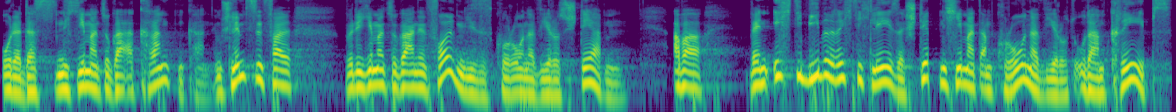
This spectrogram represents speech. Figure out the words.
oder dass nicht jemand sogar erkranken kann. Im schlimmsten Fall würde jemand sogar an den Folgen dieses Coronavirus sterben. Aber wenn ich die Bibel richtig lese, stirbt nicht jemand am Coronavirus oder am Krebs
